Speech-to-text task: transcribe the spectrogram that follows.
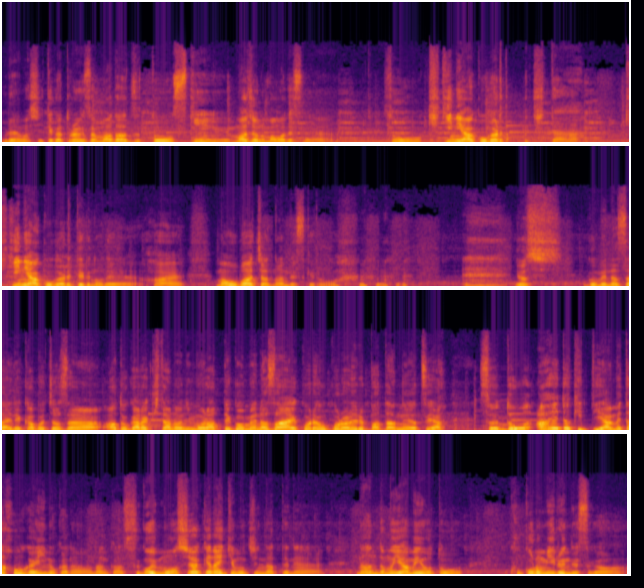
羨ましい。てか、トランクさんまだずっとスキン、魔女のままですね。そう、危機に憧れた。来た。危機に憧れてるので、はい。まあ、おばあちゃんなんですけど。よし。ごめんなさいね、かぼちゃさん。後から来たのにもらってごめんなさい。これ怒られるパターンのやつや。それどう、ああいう時ってやめた方がいいのかな？なんかすごい申し訳ない気持ちになってね、何度もやめようと試みるんですが、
